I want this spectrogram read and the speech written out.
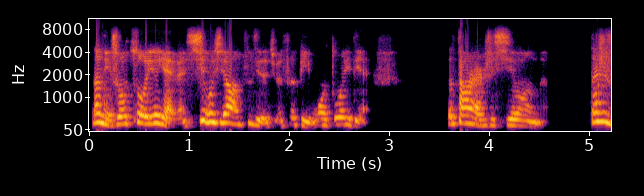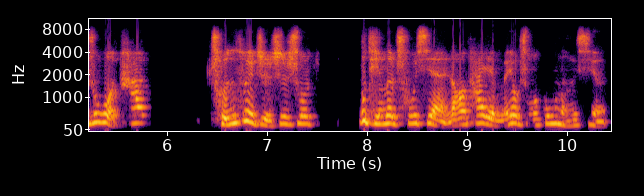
那你说，作为一个演员，希不希望自己的角色笔墨多一点？那当然是希望的。但是如果他纯粹只是说不停的出现，然后他也没有什么功能性，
